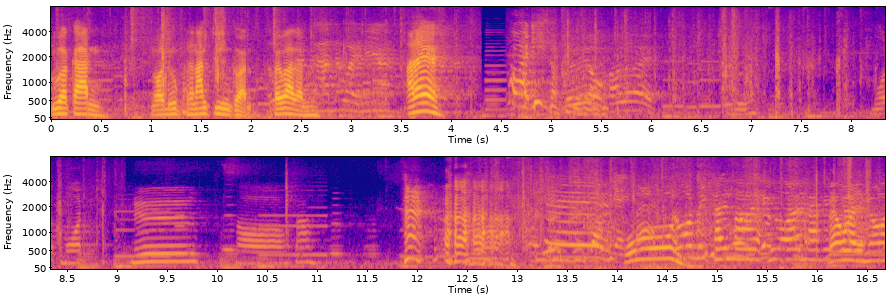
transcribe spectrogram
ดูอาการ รอดูสนามจริงก่อน ค่อยว่ากัน อะไร พอดีหมดหมดหนึ่งสองสามโอ้ยไม่ใครมาแม่ไหวแม่ไหว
